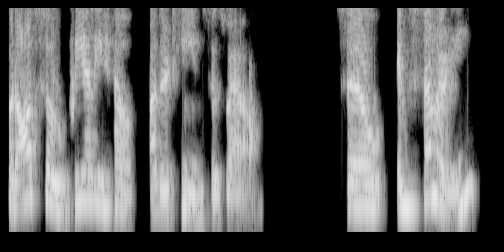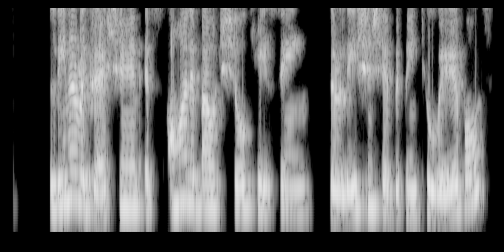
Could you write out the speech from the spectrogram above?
but also really help other teams as well. So, in summary, linear regression it's all about showcasing the relationship between two variables.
